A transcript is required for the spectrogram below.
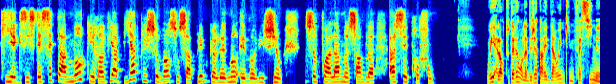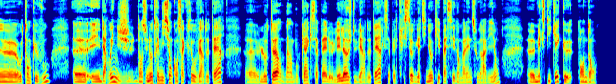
qui existait. C'est un mot qui revient bien plus souvent sous sa plume que le mot évolution. Ce point-là me semble assez profond. Oui, alors tout à l'heure, on a déjà parlé de Darwin qui me fascine euh, autant que vous. Euh, et Darwin, dans une autre émission consacrée au ver de terre, euh, l'auteur d'un bouquin qui s'appelle L'éloge du ver de terre, qui s'appelle Christophe Gatineau, qui est passé dans Baleine sous gravillon, m'expliquait que pendant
